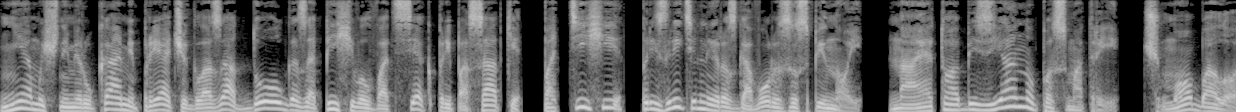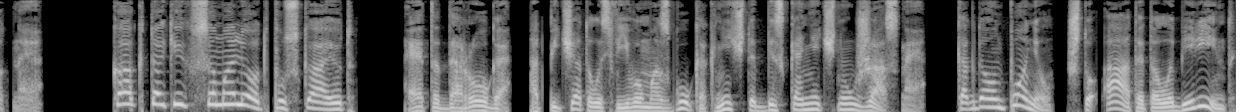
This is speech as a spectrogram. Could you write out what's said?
немощными руками, пряча глаза, долго запихивал в отсек при посадке под тихие презрительные разговоры за спиной. «На эту обезьяну посмотри, чмо болотное». Как таких в самолет пускают?» Эта дорога отпечаталась в его мозгу как нечто бесконечно ужасное. Когда он понял, что ад — это лабиринт,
